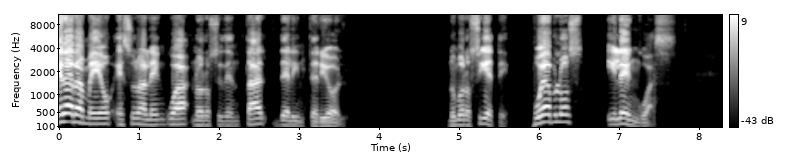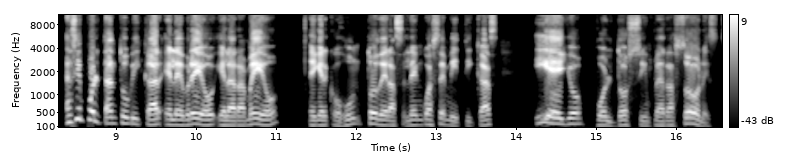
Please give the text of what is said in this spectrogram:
el arameo es una lengua noroccidental del interior. Número 7. Pueblos y lenguas. Es importante ubicar el hebreo y el arameo en el conjunto de las lenguas semíticas y ello por dos simples razones.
